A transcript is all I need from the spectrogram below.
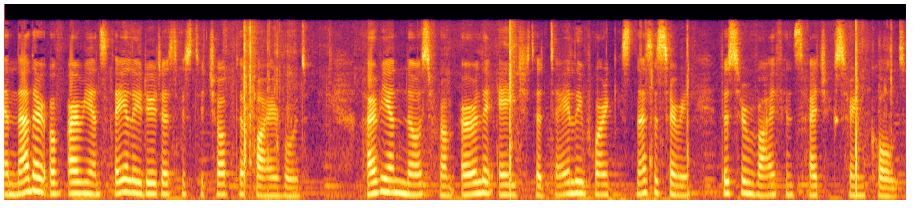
Another of Aryan's daily duties is to chop the firewood. Aryan knows from early age that daily work is necessary to survive in such extreme cold.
